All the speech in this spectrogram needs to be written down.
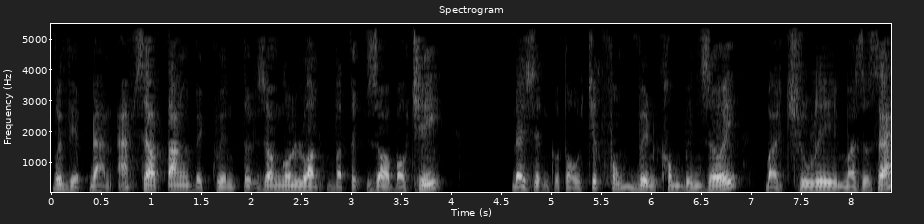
với việc đàn áp gia tăng về quyền tự do ngôn luận và tự do báo chí. Đại diện của Tổ chức Phóng viên Không Biên Giới, bà Julie Mazuzak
